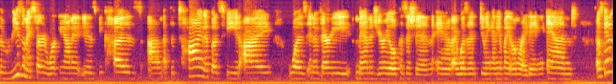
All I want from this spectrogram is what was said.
the reason I started working on it is because um, at the time at BuzzFeed, I was in a very managerial position and I wasn't doing any of my own writing. And I was getting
